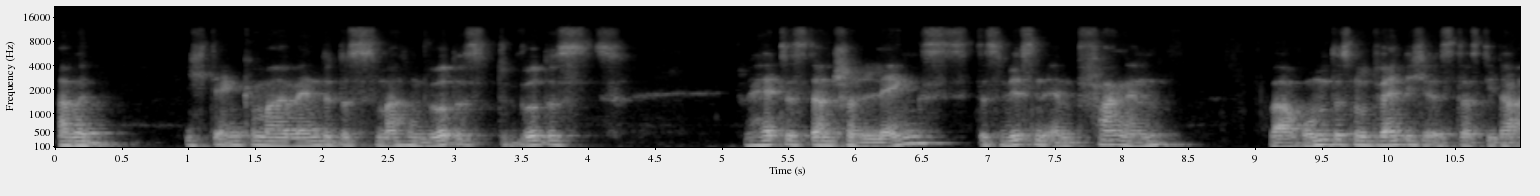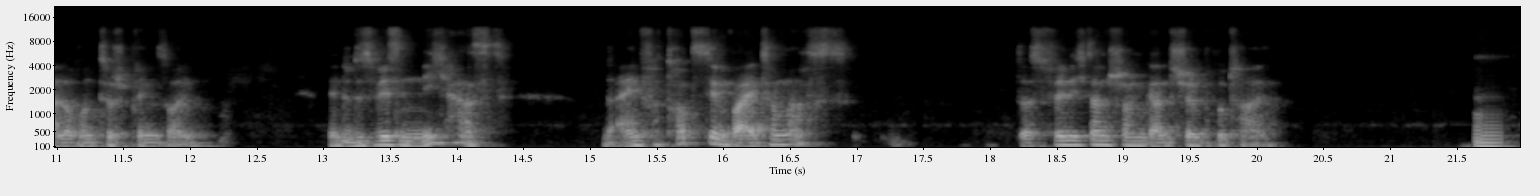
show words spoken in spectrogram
Aber ich denke mal, wenn du das machen würdest, du würdest, du hättest dann schon längst das Wissen empfangen, warum das notwendig ist, dass die da alle runterspringen sollen. Wenn du das Wissen nicht hast und einfach trotzdem weitermachst, das finde ich dann schon ganz schön brutal. Mhm.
